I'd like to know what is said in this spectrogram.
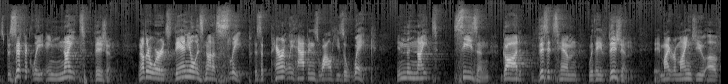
specifically a night vision. In other words, Daniel is not asleep. This apparently happens while he's awake. In the night season, God visits him with a vision. It might remind you of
